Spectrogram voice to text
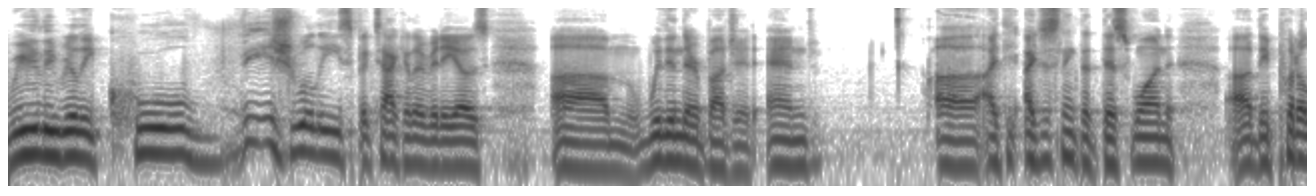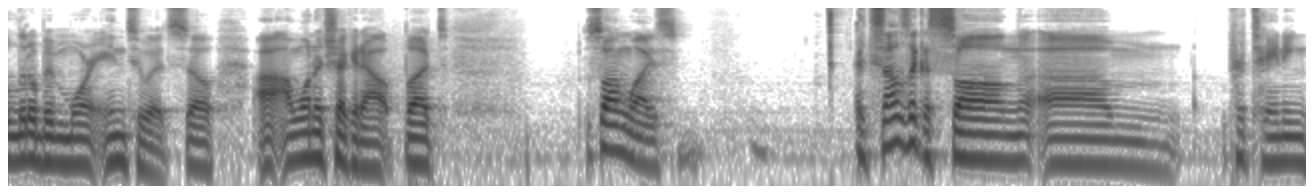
really, really cool, visually spectacular videos um, within their budget, and uh, I think I just think that this one uh, they put a little bit more into it. So uh, I want to check it out. But song wise, it sounds like a song um, pertaining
